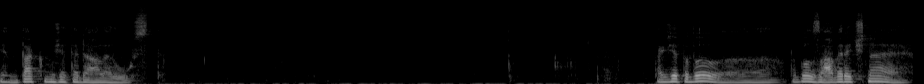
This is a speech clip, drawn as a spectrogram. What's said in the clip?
Jen tak můžete dále růst. Takže to, byl, to bylo závěrečné,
